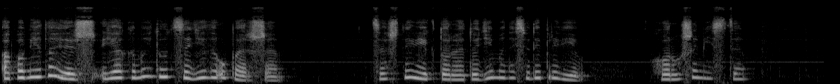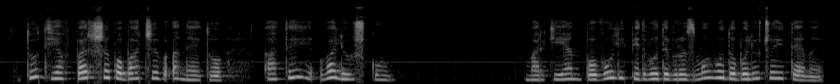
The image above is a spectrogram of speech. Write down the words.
А пам'ятаєш, як ми тут сиділи уперше? Це ж ти, Вікторе, тоді мене сюди привів. Хороше місце. Тут я вперше побачив Анету, а ти Валюшку. Маркіян поволі підводив розмову до болючої теми.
